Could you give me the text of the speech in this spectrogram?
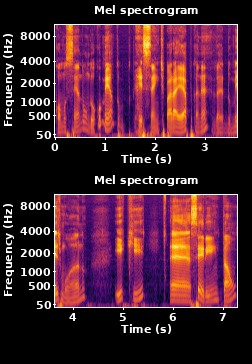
como sendo um documento recente para a época, né, do mesmo ano, e que é, seria então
